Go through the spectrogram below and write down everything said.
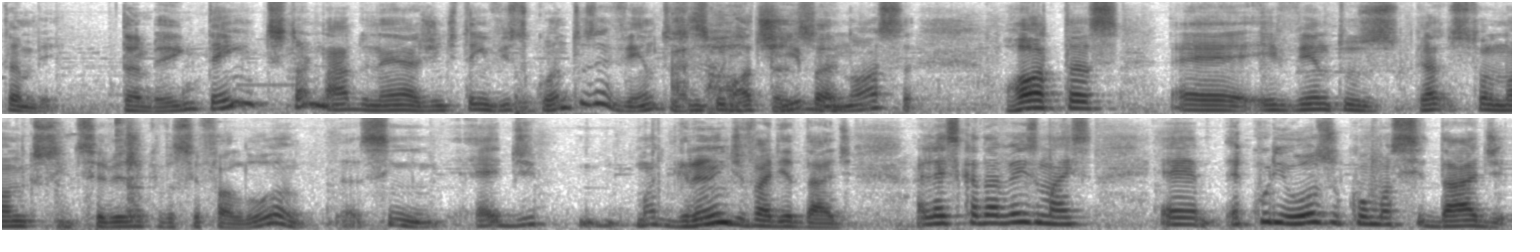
também. Também. Tem se tornado, né? A gente tem visto quantos eventos As em Curitiba, rotas, né? nossa, rotas, é, eventos gastronômicos de cerveja que você falou, assim, é de uma grande variedade. Aliás, cada vez mais. É, é curioso como a cidade,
